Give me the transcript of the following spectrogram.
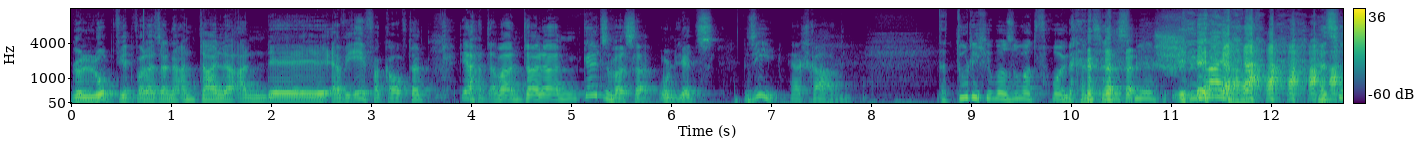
gelobt wird, weil er seine Anteile an der RWE verkauft hat, der hat aber Anteile an Gelsenwasser. Und jetzt Sie, Herr Schraben. Dass du dich über sowas freuen kannst, das ist mir schleier. weißt du?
